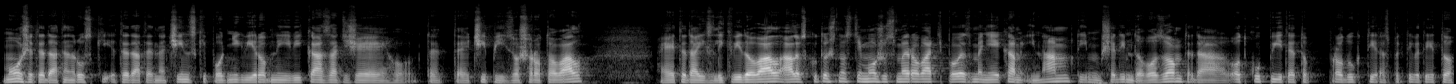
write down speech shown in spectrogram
môže teda ten, ruský, teda ten čínsky podnik výrobný vykázať, že ho tie čipy zošrotoval, hej, teda ich zlikvidoval, ale v skutočnosti môžu smerovať povedzme niekam inám, tým šedým dovozom, teda odkúpi tieto produkty, respektíve tieto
